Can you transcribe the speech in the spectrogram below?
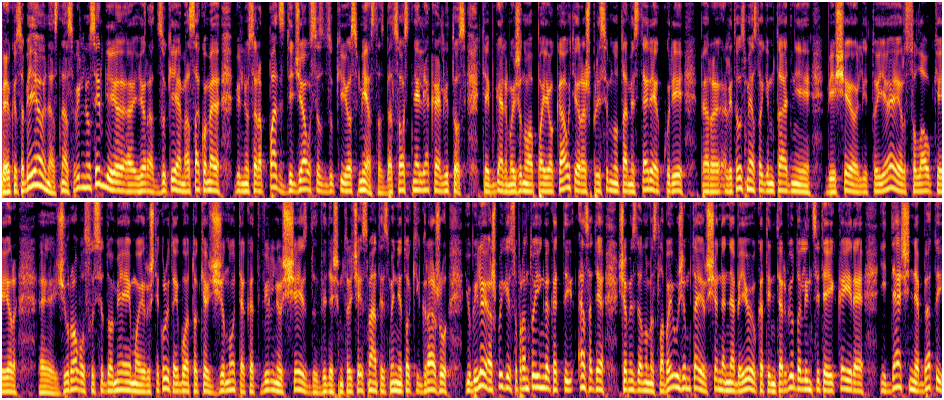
Be jokios abejonės, nes Vilnius irgi yra dzukų Dzukija, mes sakome, Vilnius yra pats didžiausias Dzukijos miestas, bet sostinė lieka Litus. Taip galima žinoma pajokauti ir aš prisimenu tą misteriją, kuri per Lietuvos miesto gimtadienį viešėjo Lietuvoje ir sulaukė ir e, žiūrovų susidomėjimo ir iš tikrųjų tai buvo tokia žinutė, kad Vilnius šiais 23 metais mini tokį gražų jubiliejų. Aš puikiai suprantu, Inga, kad esate šiomis dienomis labai užimta ir šiandien nebejoju, kad interviu dalinsite į kairę, į dešinę, bet tai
